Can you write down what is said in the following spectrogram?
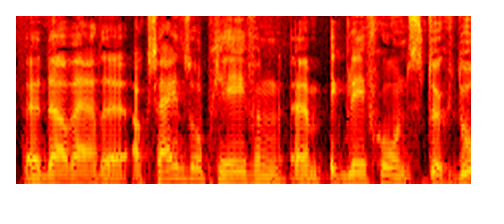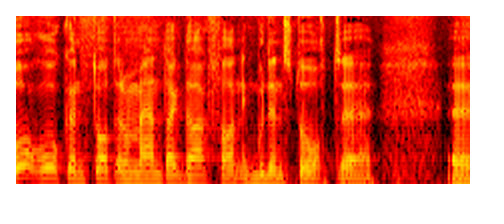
Eh, daar werden accijns op gegeven. Ehm, ik bleef gewoon stug doorroken tot het moment dat ik dacht van... ik moet een soort eh,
